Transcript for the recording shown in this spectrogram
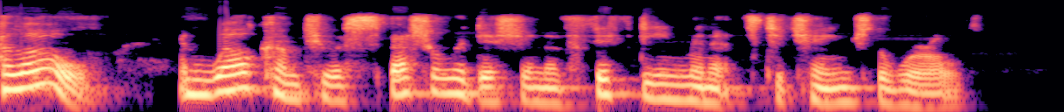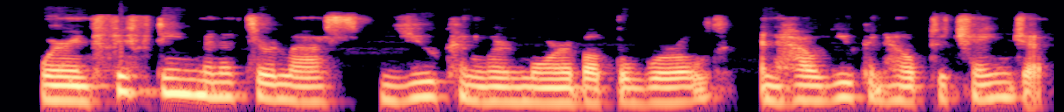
Hello, and welcome to a special edition of 15 Minutes to Change the World, where in 15 minutes or less, you can learn more about the world and how you can help to change it.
